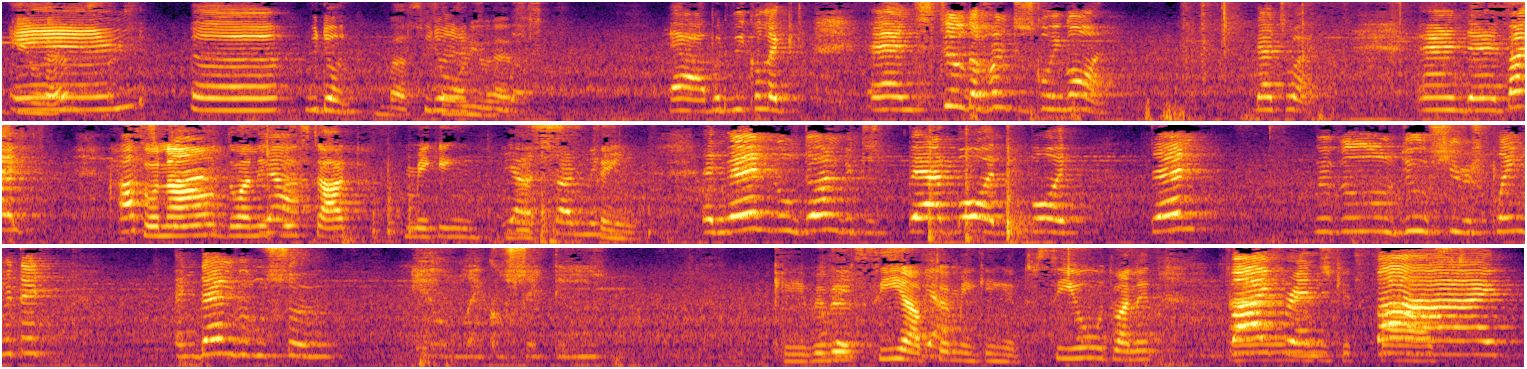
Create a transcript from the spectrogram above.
Okay, you have? and uh, we don't. Bus. We don't you have. left. Yeah, but we collect, and still the hunt is going on. That's why. And then by So now Dwanit yeah, will start making yeah, this start making. thing. And when we're done with this bad boy, big boy, then we will do serious playing with it, and then we will show you Lego City. Okay, we Okay. will see after Yeah. making it. See you, Dwanit. Bye, friends. Make it fast. Bye.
